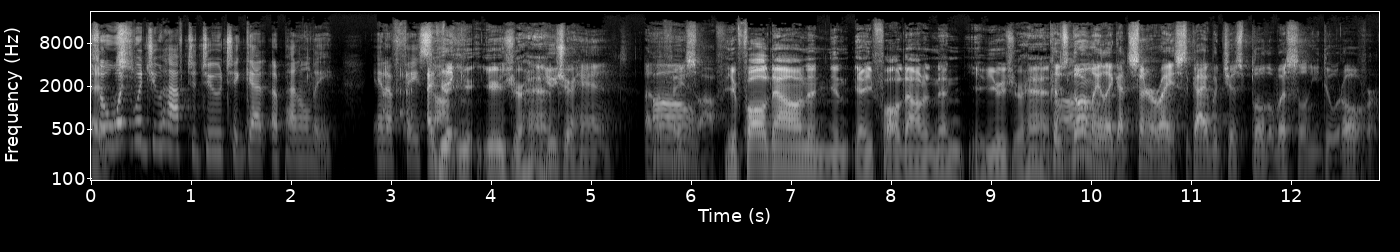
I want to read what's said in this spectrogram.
So what would you have to do to get a penalty in a face-off? you, you use your hand. use your hand on the Oh. face-off? you fall down and you, yeah, you fall down and then you use your hand. Because normally, like at center ice, the guy would just blow the whistle and you do it over.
